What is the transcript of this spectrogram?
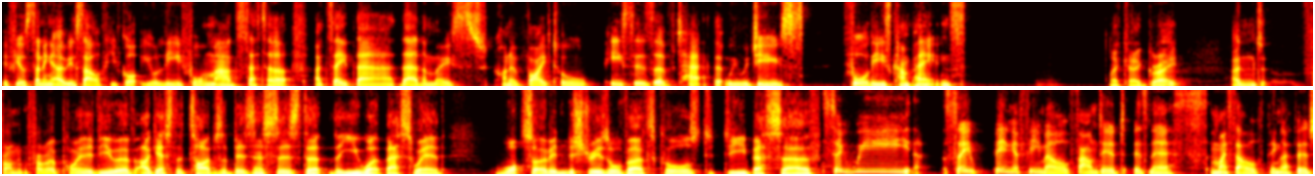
if you're setting it up yourself you've got your lead form ads set up. I'd say they're they're the most kind of vital pieces of tech that we would use for these campaigns. Okay, great. And from from a point of view of, I guess, the types of businesses that that you work best with, what sort of industries or verticals do, do you best serve? So we so being a female founded business myself pink leopard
